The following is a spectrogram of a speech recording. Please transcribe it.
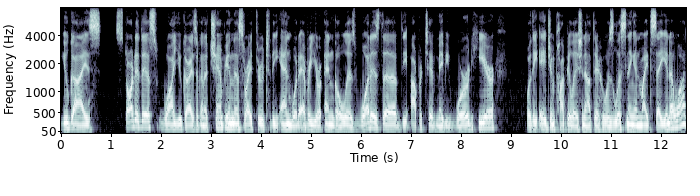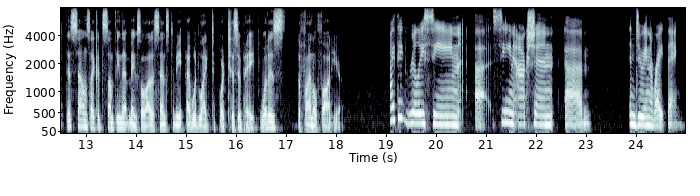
you guys started this, why you guys are going to champion this right through to the end, whatever your end goal is. What is the the operative maybe word here for the agent population out there who is listening and might say, you know what, this sounds like it's something that makes a lot of sense to me. I would like to participate. What is the final thought here? I think really seeing uh, seeing action um, and doing the right thing.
